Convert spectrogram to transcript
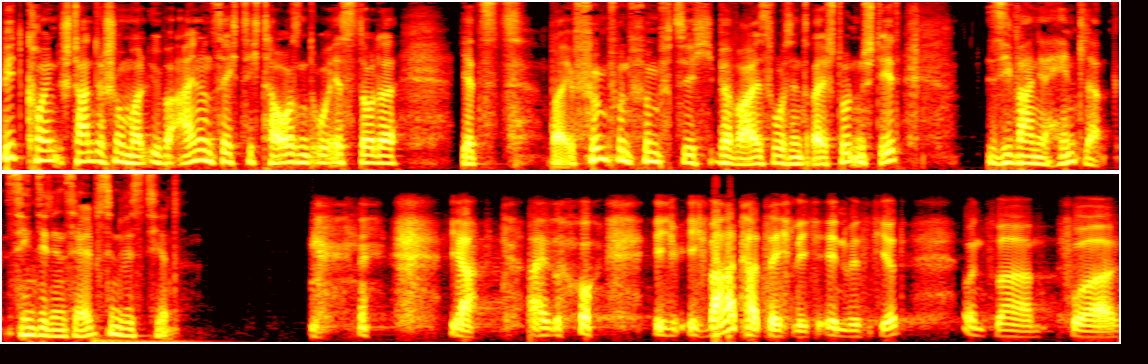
Bitcoin stand ja schon mal über 61.000 US-Dollar, jetzt bei 55, wer weiß, wo es in drei Stunden steht. Sie waren ja Händler. Sind Sie denn selbst investiert? Ja, also ich, ich war tatsächlich investiert und zwar vor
